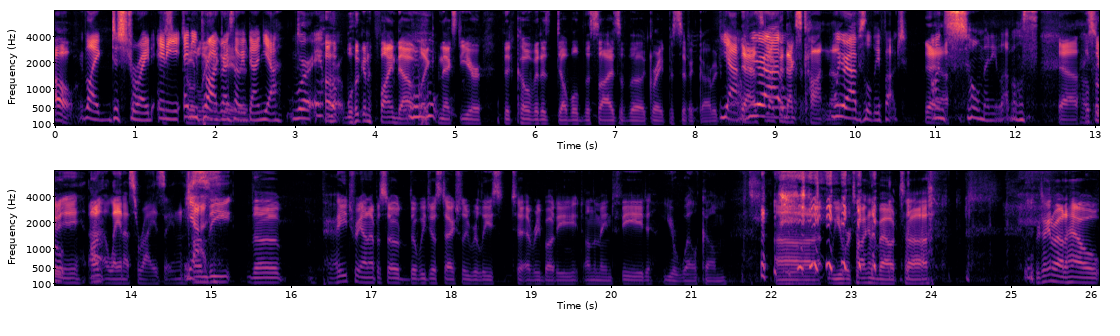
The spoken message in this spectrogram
Oh, like destroyed any Just any totally progress that we've done. Yeah, we're, it- Uh, we're we're gonna find out like next year that COVID has doubled the size of the Great Pacific Garbage. yeah, Patch. Yeah, we it's were like the next continent. we're absolutely fucked Yeah. on so many levels. yeah. Let's Also, do, uh, on- Atlantis Rising. Yeah. On the the Patreon episode that we just actually released to everybody on the main feed, you're welcome. Uh, we were talking about uh, we were talking about how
